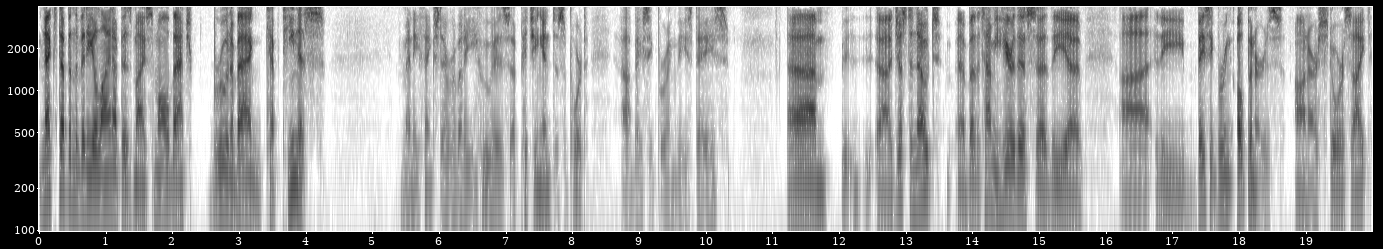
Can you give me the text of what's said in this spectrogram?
Next up in the video lineup is my small batch brew in a bag Captinus Many thanks to everybody who is uh, pitching in to support uh, Basic Brewing these days. Um, uh, just a note: uh, by the time you hear this, uh, the uh, the Basic Brewing openers on our store site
